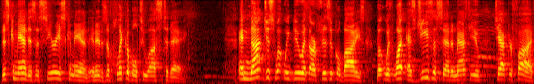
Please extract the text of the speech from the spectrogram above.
this command is a serious command and it is applicable to us today. And not just what we do with our physical bodies, but with what, as Jesus said in Matthew chapter 5,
